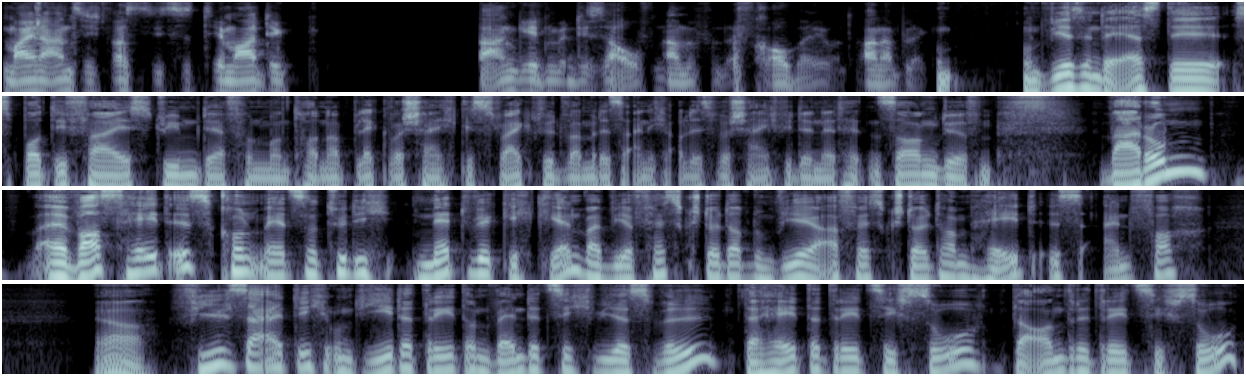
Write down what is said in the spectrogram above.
Meine Ansicht, was diese Thematik angeht mit dieser Aufnahme von der Frau bei Montana Black. Und wir sind der erste Spotify-Stream, der von Montana Black wahrscheinlich gestrikt wird, weil wir das eigentlich alles wahrscheinlich wieder nicht hätten sagen dürfen. Warum, äh, was Hate ist, konnten wir jetzt natürlich nicht wirklich klären, weil wir festgestellt haben und wir ja auch festgestellt haben, Hate ist einfach ja, vielseitig und jeder dreht und wendet sich, wie es will. Der Hater dreht sich so, der andere dreht sich so.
